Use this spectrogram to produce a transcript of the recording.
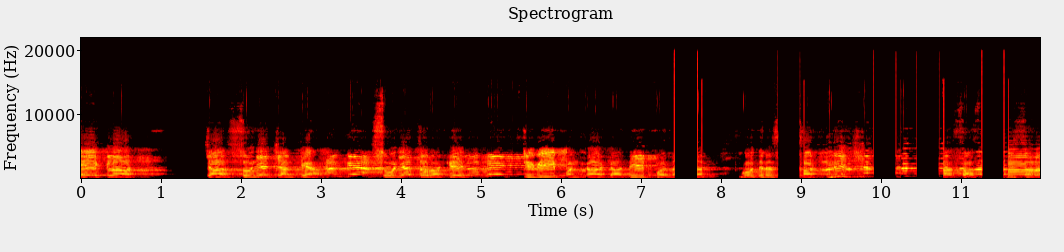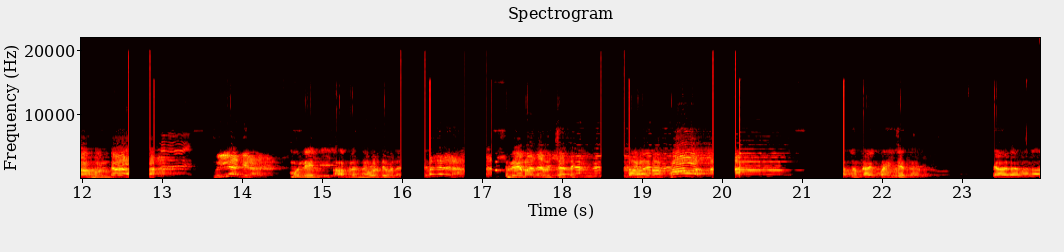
एक लाख चार सोन्याच्या अंगठ्या. अंक्या सोन्याचं रॉकेट. रॉकेट. टीव्ही पंखा गादी पलंग गोदरेज फ्रीज. सर हुंडा. मुलीला दिला मुली आपलं नवरदेव नाही. दिला ना. प्रेमाने विचारलं की जावाय बापू अजून काय पाहिजे का? त्यावेळेला मला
